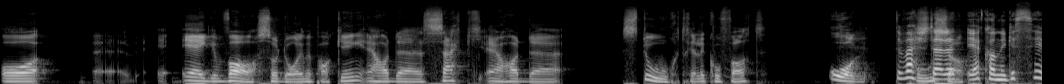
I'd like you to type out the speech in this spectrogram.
Og jeg var så dårlig med pakking. Jeg hadde sekk, jeg hadde stor trillekoffert og det verste er at jeg kan ikke se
